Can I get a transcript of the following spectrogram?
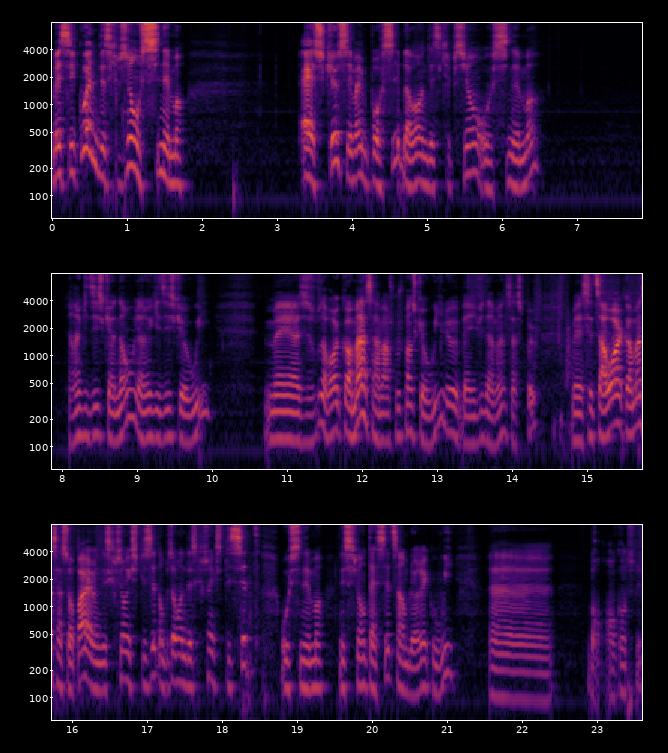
Mais c'est quoi une description au cinéma? Est-ce que c'est même possible d'avoir une description au cinéma? Il y en a qui disent que non, il y en a qui disent que oui. Mais euh, c'est surtout de savoir comment ça marche. je pense que oui, là, bien évidemment, ça se peut. Mais c'est de savoir comment ça s'opère. Une description explicite, on peut avoir une description explicite au cinéma. Une description tacite semblerait que oui. Euh, bon, on continue.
